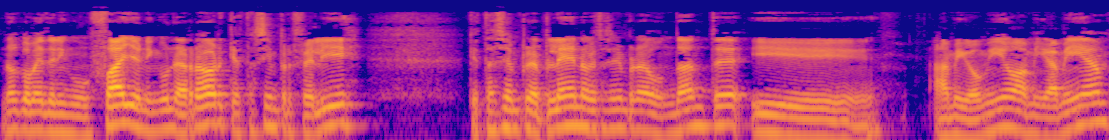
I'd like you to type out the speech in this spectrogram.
no comete ningún fallo, ningún error, que está siempre feliz, que está siempre pleno, que está siempre abundante y amigo mío, amiga mía,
